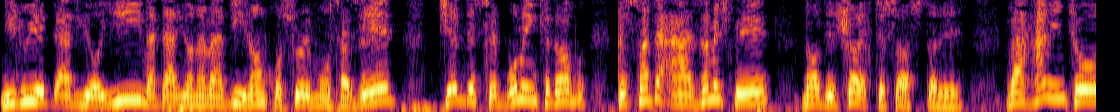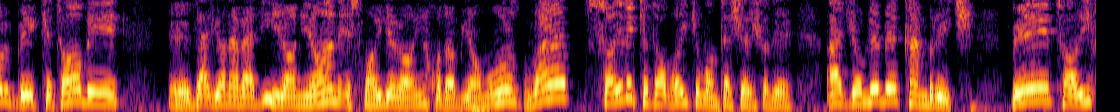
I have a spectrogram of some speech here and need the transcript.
نیروی دریایی و دریانوردی ایران خسرو معتزد جلد سوم این کتاب قسمت اعظمش به نادرشاه اختصاص داره و همینطور به کتاب دریانوردی ایرانیان اسماعیل راین خدا بیامرز و سایر کتاب هایی که منتشر شده از جمله به کمبریج به تاریخ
